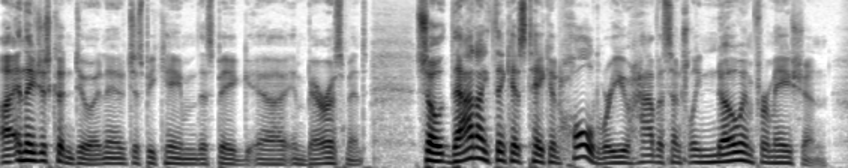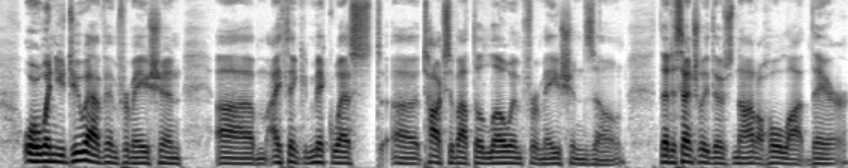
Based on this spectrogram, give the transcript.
uh, and they just couldn't do it, and it just became this big uh, embarrassment. So that I think has taken hold, where you have essentially no information, or when you do have information, um, I think Mick West uh, talks about the low information zone. That essentially there's not a whole lot there.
